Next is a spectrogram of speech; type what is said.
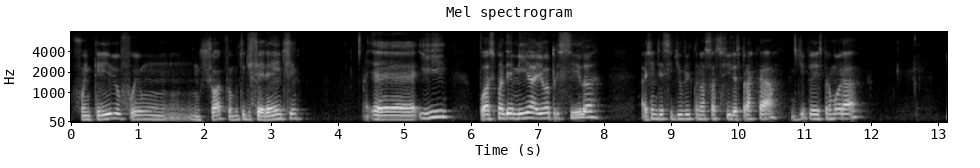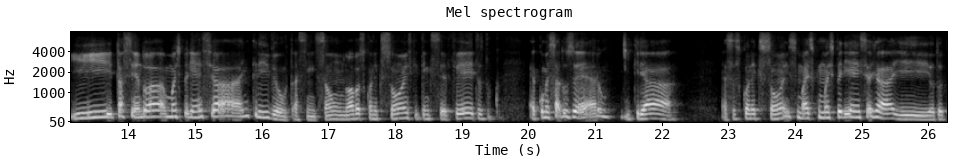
Foi incrível, foi um, um choque, foi muito diferente. É, e pós-pandemia, eu e a Priscila, a gente decidiu vir com nossas filhas para cá, de vez para morar. E está sendo uma experiência incrível. Assim, são novas conexões que têm que ser feitas. É começar do zero e criar essas conexões, mas com uma experiência já. E eu estou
